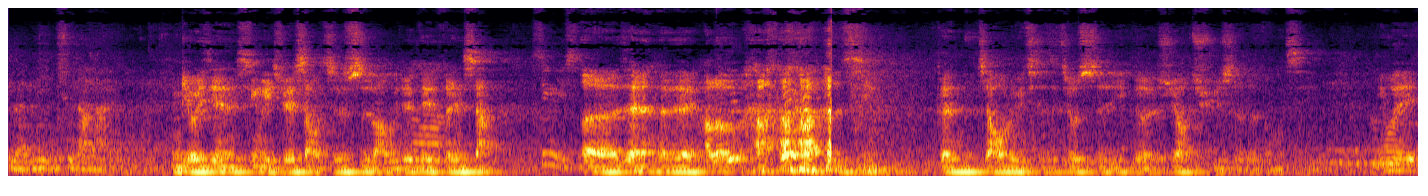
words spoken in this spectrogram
能力去到哪里。有一件心理学小知识吧，我觉得可以分享。心理学。呃，对对对，Hello，自信跟焦虑其实就是一个需要取舍的东西，因为。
